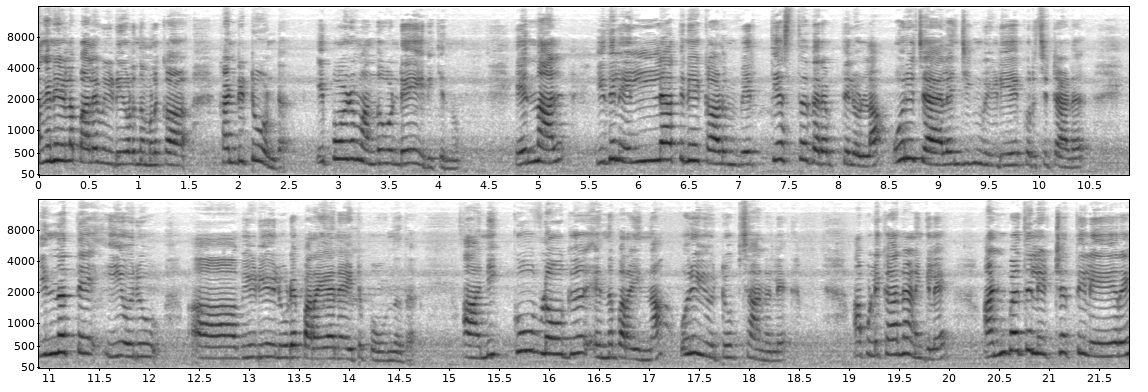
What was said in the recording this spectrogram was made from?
അങ്ങനെയുള്ള പല വീഡിയോകളും നമ്മൾ കണ്ടിട്ടുമുണ്ട്. ഇപ്പോഴും വന്നുകൊണ്ടേയിരിക്കുന്നു. എന്നാൽ ഇതിൽ എല്ലാത്തിനേക്കാളും വ്യത്യസ്ത തരത്തിലുള്ള ഒരു ചാലഞ്ചിങ് വീഡിയോയെക്കുറിച്ചിട്ടാണ് ഇന്നത്തെ ഈ ഒരു വീഡിയോയിലൂടെ പറയാനായിട്ട് പോകുന്നത്. നിക്കു വ്ലോഗ് എന്ന് പറയുന്ന ഒരു യൂട്യൂബ് ചാനൽ ആ പുള്ളിക്കാരനാണെങ്കിൽ അൻപത് ലക്ഷത്തിലേറെ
